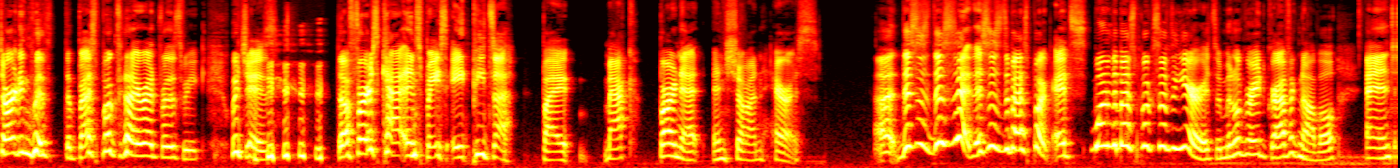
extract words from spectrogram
starting with the best book that I read for this week, which is The First Cat in Space Ate Pizza by Mac Barnett and Shawn Harris. Uh, this is this is it. This is the best book. It's one of the best books of the year. It's a middle grade graphic novel, and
